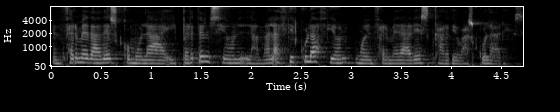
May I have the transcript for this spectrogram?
enfermedades como la hipertensión, la mala circulación o enfermedades cardiovasculares.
